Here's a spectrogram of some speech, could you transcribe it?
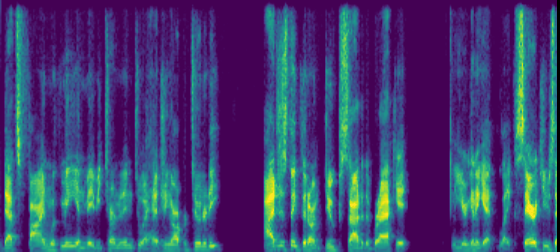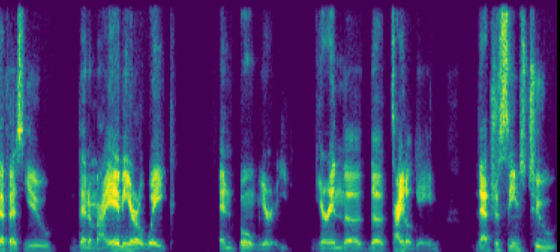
that's fine with me and maybe turn it into a hedging opportunity. I just think that on Duke's side of the bracket, you're going to get like Syracuse FSU, then a Miami or a Wake, and boom, you're you're in the the title game. That just seems too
